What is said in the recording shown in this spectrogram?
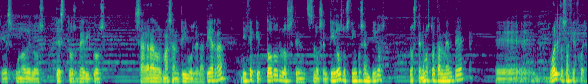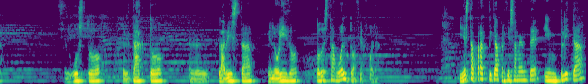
que es uno de los textos védicos sagrados más antiguos de la Tierra, dice que todos los, los sentidos, los cinco sentidos, los tenemos totalmente eh, vueltos hacia afuera. El gusto, el tacto, la vista, el oído, todo está vuelto hacia afuera. Y esta práctica precisamente implica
